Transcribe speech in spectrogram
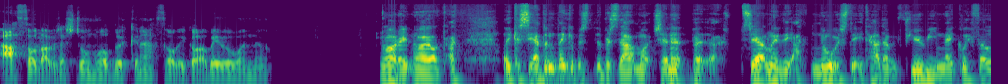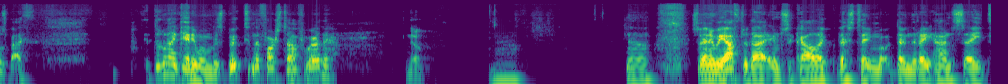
I thought that was a Stonewall book, and I thought we got away with one though. All right, no, I, I, like I say, I didn't think it was there was that much in it, but uh, certainly the, I noticed that it had a few wee niggly fouls, but I, I, don't think anyone was booked in the first half, were they? No. No. No. So anyway, after that, um, Sakala this time down the right hand side,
